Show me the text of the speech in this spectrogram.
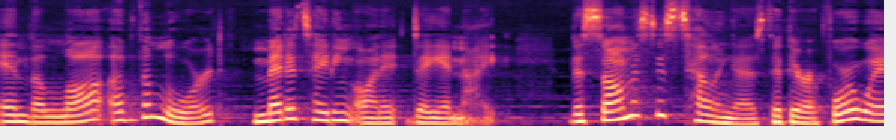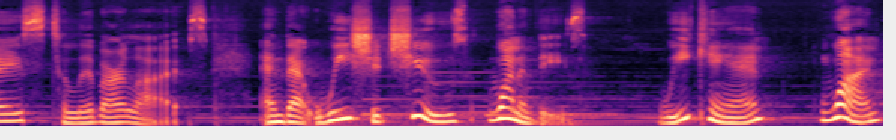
in the law of the Lord, meditating on it day and night. The psalmist is telling us that there are four ways to live our lives, and that we should choose one of these. We can, one,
